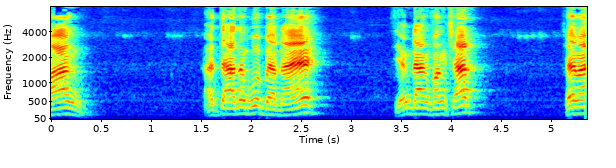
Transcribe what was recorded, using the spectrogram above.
ฟัง อาจารย์ต้องพูดแบบไหน เสียงดังฟังชัด ใช่ไหม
